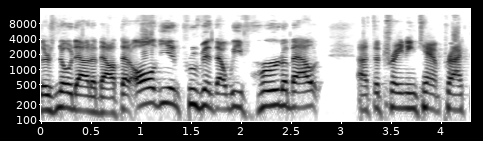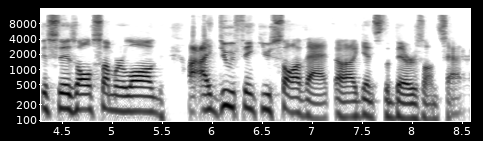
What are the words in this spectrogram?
There's no doubt about that. All the improvement that we've heard about at the training camp practices all summer long, I, I do think you saw that uh, against the Bears on Saturday.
